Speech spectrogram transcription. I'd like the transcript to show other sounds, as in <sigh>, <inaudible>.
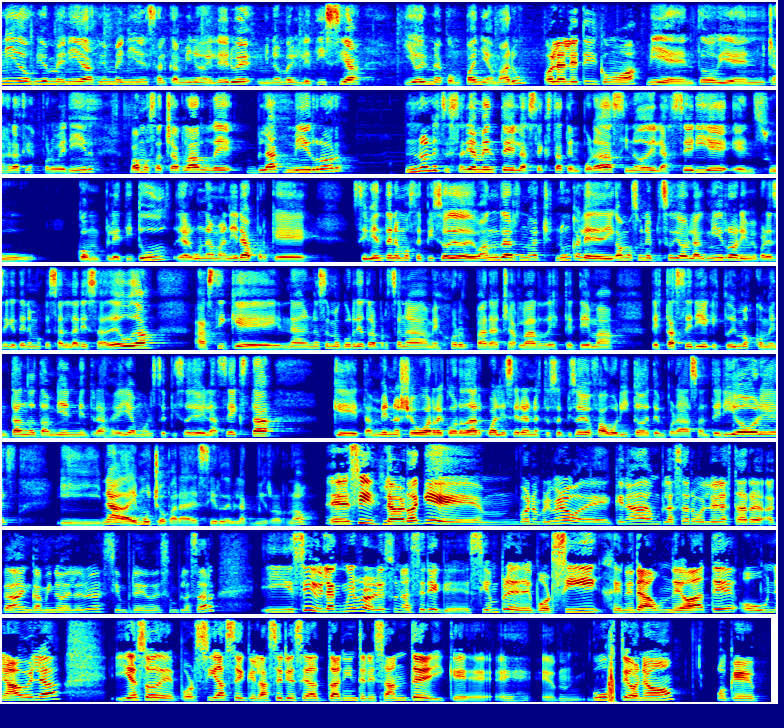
Bienvenidos, bienvenidas, bienvenidos al Camino del Héroe. Mi nombre es Leticia y hoy me acompaña Maru. Hola Leti, ¿cómo va? Bien, todo bien, muchas gracias por venir. Vamos a charlar de Black Mirror, no necesariamente de la sexta temporada, sino de la serie en su completitud, de alguna manera, porque si bien tenemos episodio de Bandersnatch, nunca le dedicamos un episodio a Black Mirror y me parece que tenemos que saldar esa deuda. Así que nada, no se me ocurrió otra persona mejor para charlar de este tema, de esta serie que estuvimos comentando también mientras veíamos los episodios de la sexta, que también nos llevó a recordar cuáles eran nuestros episodios favoritos de temporadas anteriores. Y nada, hay mucho para decir de Black Mirror, ¿no? Eh, sí, la verdad que, mm, bueno, primero de que nada, un placer volver a estar acá en Camino del Héroe, siempre es un placer. Y sí, Black Mirror es una serie que siempre de por sí genera un debate o un habla, y eso de por sí hace que la serie sea tan interesante y que eh, em, guste o no, o que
